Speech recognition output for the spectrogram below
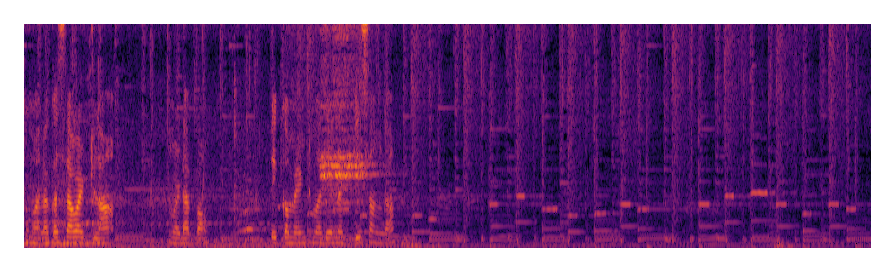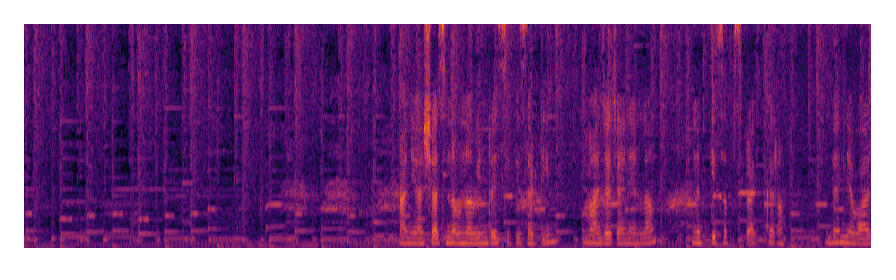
तुम्हाला कसा वाटला वडापाव? ते कमेंटमध्ये नक्की सांगा. आणि अशाच नवनवीन रेसिपीसाठी माझ्या चॅनेलला नक्की सबस्क्राईब करा. धन्यवाद.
